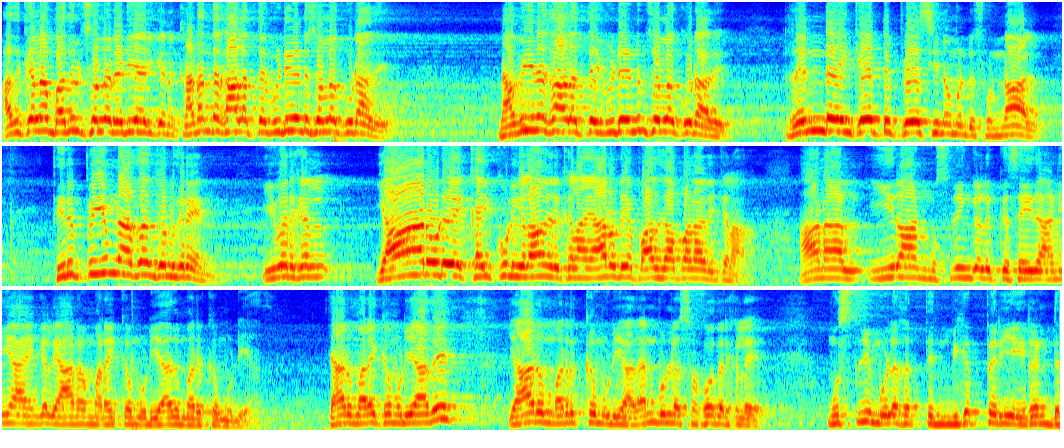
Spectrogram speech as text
அதுக்கெல்லாம் பதில் சொல்ல ரெடியாக இருக்கணும். கடந்த காலத்தை விடு என்று சொல்லக்கூடாது. நவீன காலத்தை விடுன்னு சொல்லக்கூடாது. ரெண்டையும் கேட்டு பேசினோம் என்று சொன்னால் திருப்பியும் நான் தான் சொல்கிறேன். இவர்கள் யாருடைய கைக்கூலிகளாக இருக்கலாம் யாருடைய பாதுகாப்பாளாக இருக்கலாம். ஆனால் ஈரான் முஸ்லிம்களுக்கு செய்த அநியாயங்கள் யாரும் மறைக்க முடியாது மறுக்க முடியாது. யாரும் மறைக்க முடியாது யாரும் மறுக்க முடியாது. அன்புள்ள சகோதரர்களே முஸ்லீம் உலகத்தின் மிகப்பெரிய இரண்டு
